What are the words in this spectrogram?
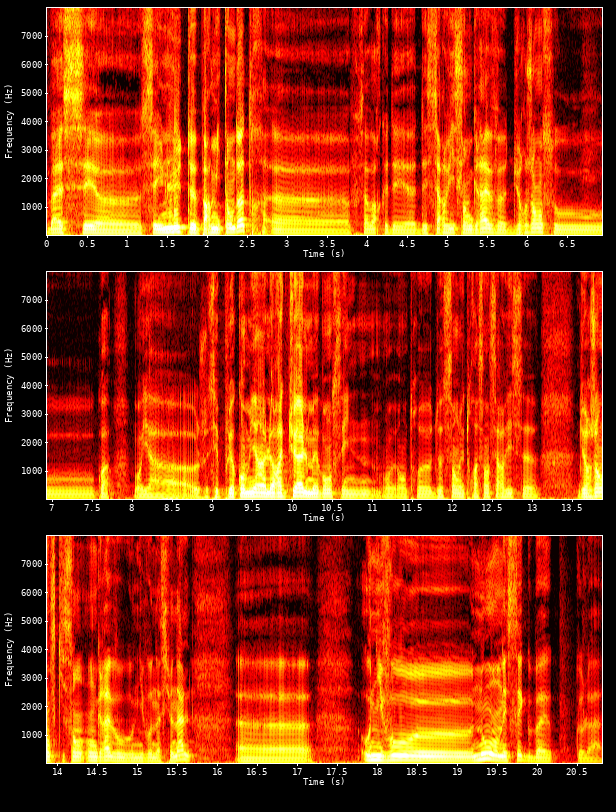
Bah, c'est une lutte parmi tant d'autres. Il faut savoir que des, services en grève d'urgence ou quoi. Bon, je sais plus à combien à l'heure actuelle, mais bon, c'est entre 200 et 300 services d'urgence qui sont en grève au, niveau national. au niveau, nous, on essaie que, bah, que la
